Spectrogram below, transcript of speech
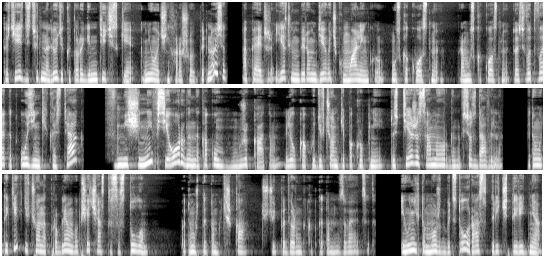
То есть есть действительно люди, которые генетически не очень хорошо переносят. Опять же, если мы берем девочку маленькую, узкокостную, прям узкокостную, то есть вот в этот узенький костяк вмещены все органы, как у мужика там, или как у девчонки покрупнее. То есть те же самые органы, все сдавлено. Поэтому у таких девчонок проблема вообще часто со стулом, потому что там кишка чуть-чуть подвернута, как-то там называется это. И у них там может быть стул раз в 3-4 дня.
